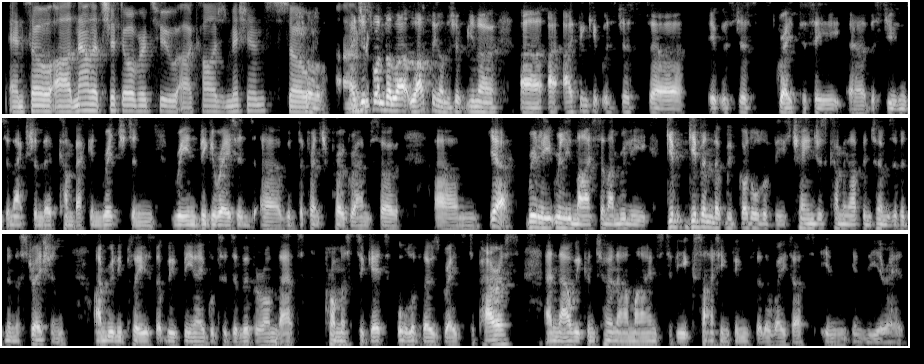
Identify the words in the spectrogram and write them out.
And so uh, now let's shift over to uh, college admissions. So sure. uh, I just want the last thing on the trip. You know, uh, I, I, think it was just uh, it was just great to see uh, the students in action. They've come back enriched and reinvigorated with the French program. So um, yeah, really, really nice. And I'm really give, given that we've got all of these changes coming up in terms of administration, I'm really pleased that we've been able to deliver on that promise to get all of those grades to Paris. And now we can turn our minds to the exciting things that await us in in the year ahead.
